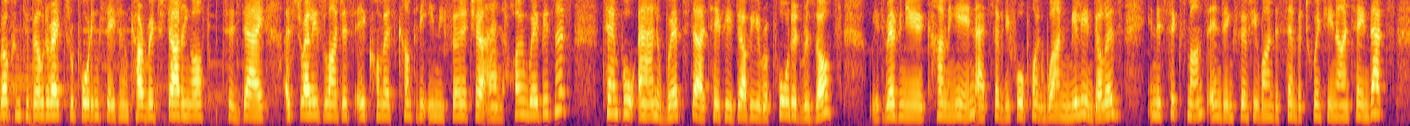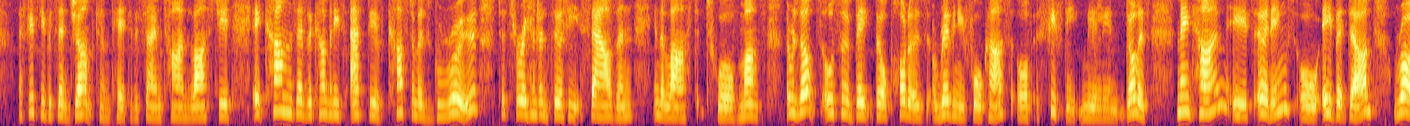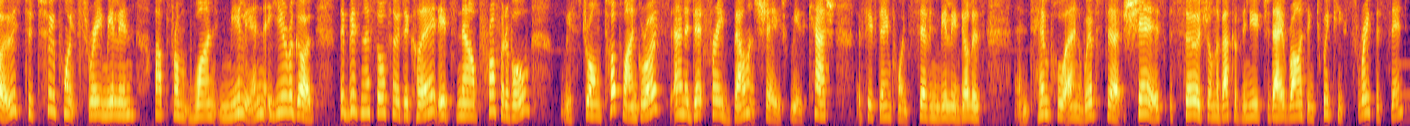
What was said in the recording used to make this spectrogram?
Welcome to BuilderX reporting season coverage. Starting off today, Australia's largest e commerce company in the furniture and homeware business, Temple and Webster TPW reported results with revenue coming in at $74.1 million in the six months ending 31 December 2019. That's a 50% jump compared to the same time last year. It comes as the company's active customers grew to 330,000 in the last 12 months. The results also beat Bell Potter's revenue forecast of $50 million. Meantime, its earnings, or EBITDA, rose to 2.3 million, up from 1 million a year ago. The business also declared it's now profitable with strong top line growth and a debt free balance sheet with cash of $15.7 million. And Temple and Webster shares surged on the back of the news today, rising 23%.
